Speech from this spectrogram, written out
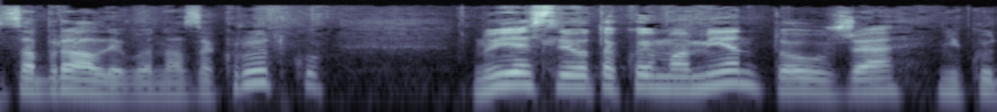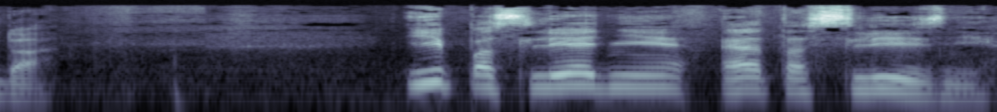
забрал его на закрутку. Но если вот такой момент, то уже никуда. И последние это слизни.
